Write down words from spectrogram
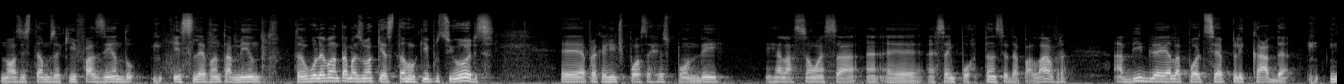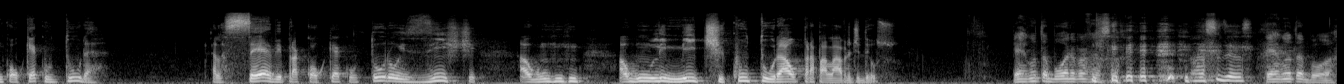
nós estamos aqui fazendo esse levantamento. Então, eu vou levantar mais uma questão aqui para os senhores é, para que a gente possa responder em relação a essa, a, a, é, essa importância da palavra, a Bíblia ela pode ser aplicada em qualquer cultura? Ela serve para qualquer cultura ou existe algum, algum limite cultural para a palavra de Deus? Pergunta boa, né, professor? Nossa Deus. Pergunta boa.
